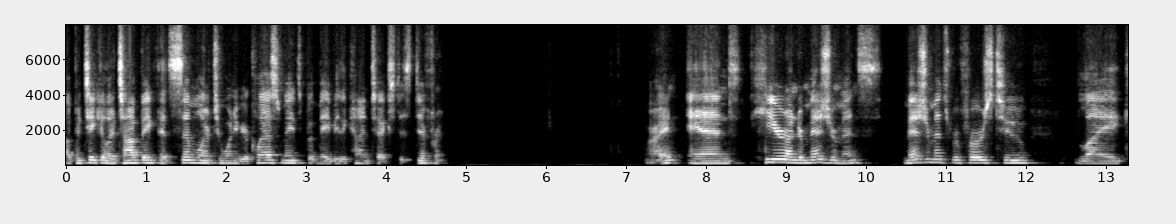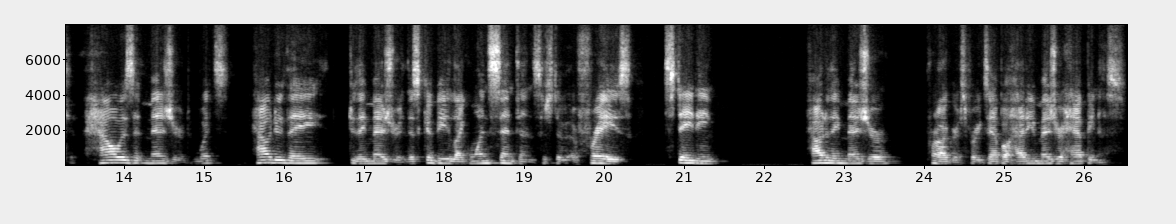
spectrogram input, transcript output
a particular topic that's similar to one of your classmates, but maybe the context is different. All right, and here under measurements, measurements refers to like how is it measured? What's how do they do they measure it? This could be like one sentence, just a, a phrase stating how do they measure progress? For example, how do you measure happiness?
